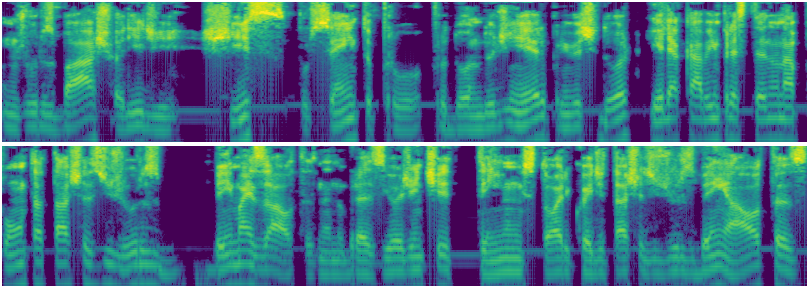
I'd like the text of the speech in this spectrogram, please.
um juros baixo ali de X% para o dono do dinheiro, para o investidor, e ele acaba emprestando na ponta taxas de juros bem mais altas. Né? No Brasil, a gente tem um histórico de taxas de juros bem altas.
